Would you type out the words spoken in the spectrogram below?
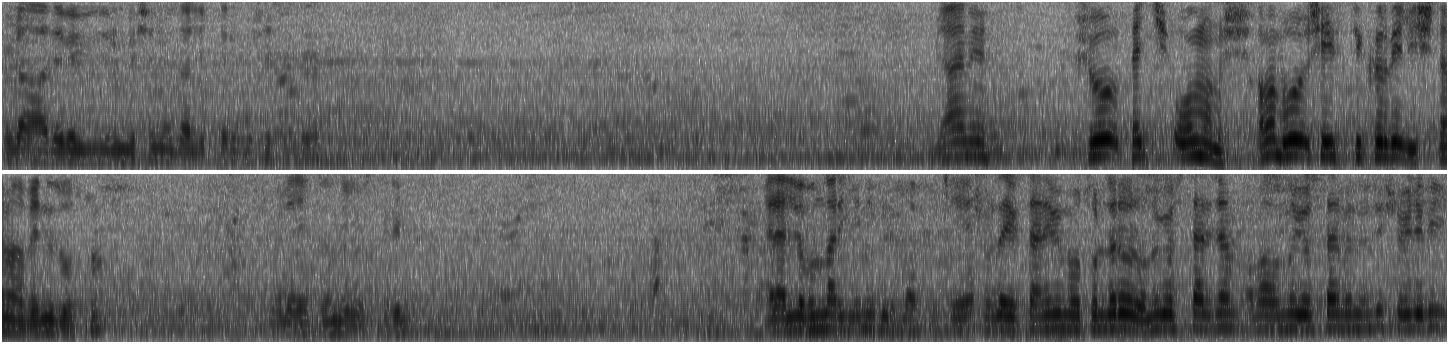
Şöyle ADV 125'in özellikleri bu şekilde. Yani şu pek olmamış. Ama bu şey sticker değil işleme haberiniz olsun. Şöyle ekranı da göstereyim. Herhalde bunlar yeni girdiler Türkiye'ye. Şurada efsane bir motorları var onu göstereceğim ama onu göstermeden önce şöyle bir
